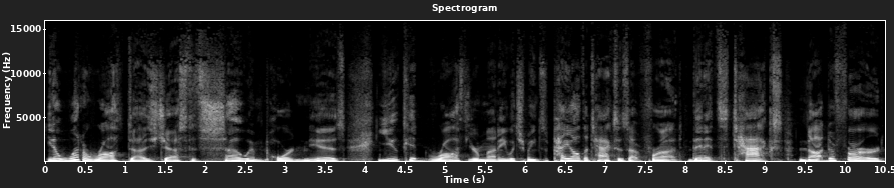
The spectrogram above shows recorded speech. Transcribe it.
You know, what a Roth does, Jess, that's so important is you could Roth your money, which means pay all the taxes up front. Then it's tax, not deferred,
